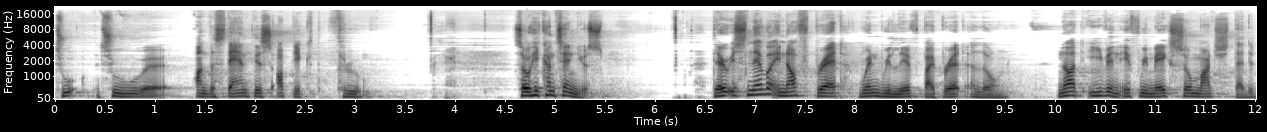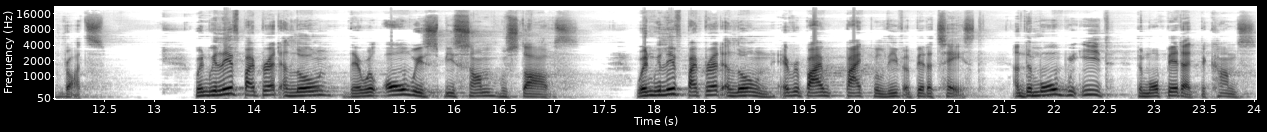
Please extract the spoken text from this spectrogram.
to, to uh, understand this object through. So he continues There is never enough bread when we live by bread alone not even if we make so much that it rots. When we live by bread alone, there will always be some who starves. When we live by bread alone, every bite will leave a bitter taste, and the more we eat, the more bitter it becomes.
